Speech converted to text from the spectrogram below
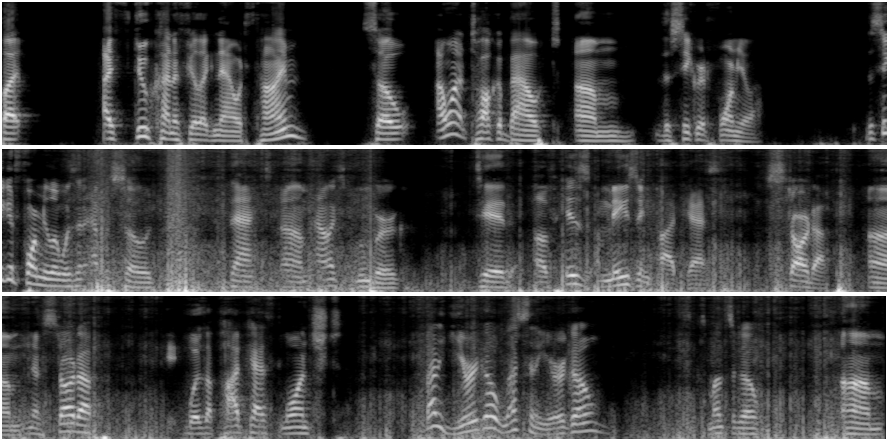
But I do kind of feel like now it's time. So I want to talk about um, the secret formula. The secret formula was an episode that um, Alex Blumberg did of his amazing podcast, Startup. Um, now, Startup was a podcast launched about a year ago, less than a year ago, six months ago. Um,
